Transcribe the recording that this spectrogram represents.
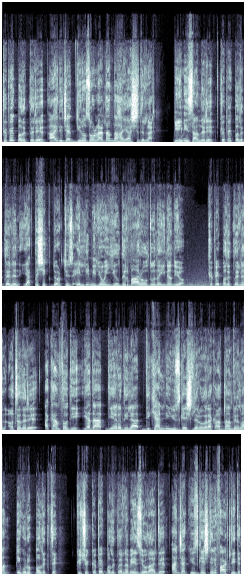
Köpek balıkları ayrıca dinozorlardan daha yaşlıdırlar. Bilim insanları köpek balıklarının yaklaşık 450 milyon yıldır var olduğuna inanıyor. Köpek balıklarının ataları akanthodi ya da diğer adıyla dikenli yüzgeçliler olarak adlandırılan bir grup balıktı. Küçük köpek balıklarına benziyorlardı ancak yüzgeçleri farklıydı.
